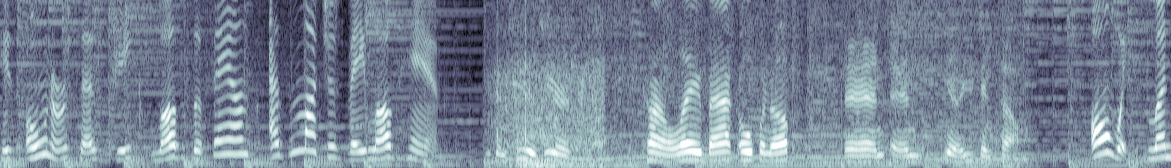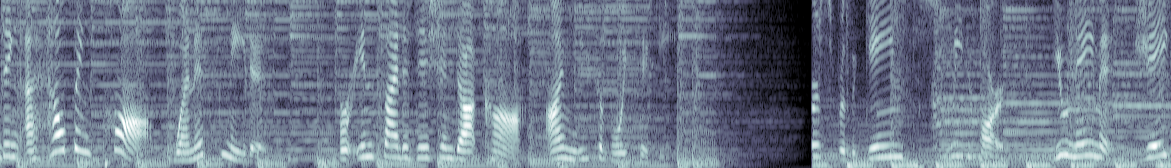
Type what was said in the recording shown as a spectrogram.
His owner says Jake loves the fans as much as they love him. You can see his ears kind of lay back, open up, and, and you know, you can tell. Always lending a helping paw when it's needed. For InsideEdition.com, I'm Lisa Wojtycki. For the game's sweetheart. You name it, Jake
